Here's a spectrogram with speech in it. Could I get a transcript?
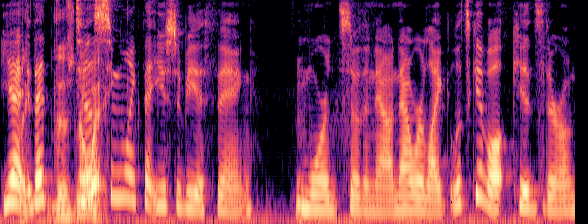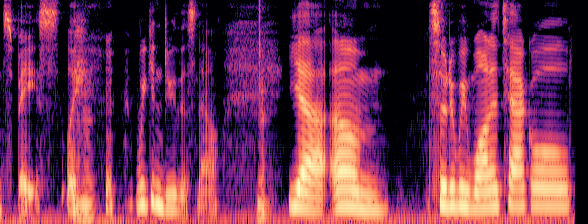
Yeah, like, that there's no does way. seem like that used to be a thing hmm. more so than now. Now we're like, let's give all kids their own space. Like mm-hmm. we can do this now. Yeah. yeah. Um. So do we want to tackle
